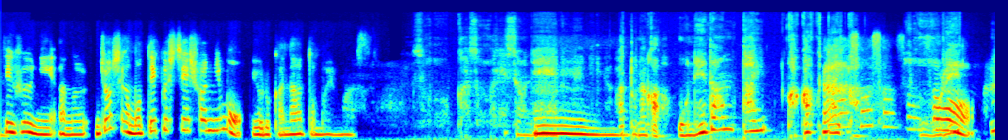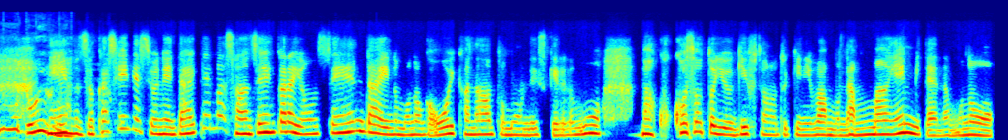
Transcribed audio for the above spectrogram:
っていうふうに、あの、上司が持っていくシチュエーションにもよるかなと思います。か、そうですようね。んあとなんか、お値段帯、価格帯あか。そうそうそうこそう。れもどういうふうにね、難しいですよね。大体まあ3000円から4000円台のものが多いかなと思うんですけれども、まあここぞというギフトの時にはもう何万円みたいなものを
